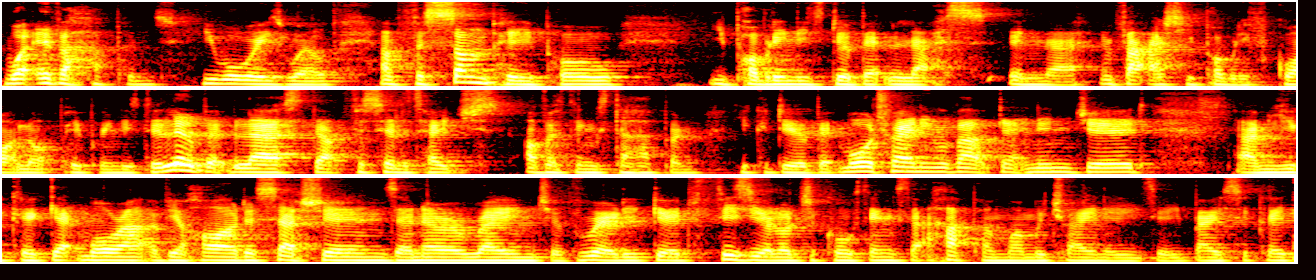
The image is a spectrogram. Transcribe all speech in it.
Whatever happens you always will. And for some people you probably need to do a bit less in there. In fact, actually, probably for quite a lot of people, you need to do a little bit less. That facilitates other things to happen. You could do a bit more training without getting injured. Um, you could get more out of your harder sessions, and there are a range of really good physiological things that happen when we train easy, basically.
